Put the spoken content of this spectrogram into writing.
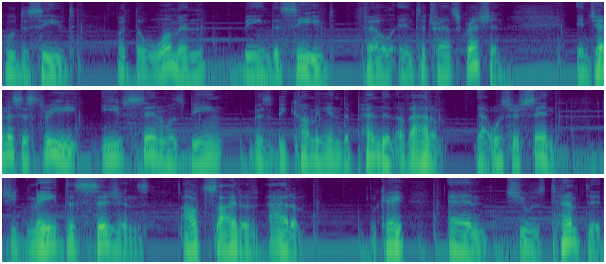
who deceived, but the woman being deceived fell into transgression. In Genesis 3, Eve's sin was being was becoming independent of Adam. That was her sin. She made decisions outside of Adam. Okay? And she was tempted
